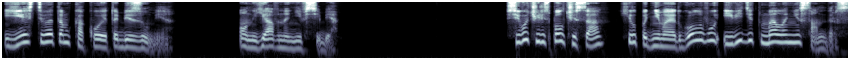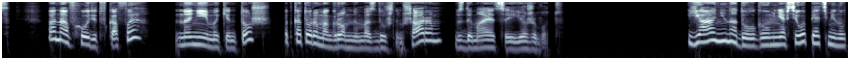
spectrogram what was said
Есть в этом какое-то безумие. Он явно не в себе. Всего через полчаса Хилл поднимает голову и видит Мелани Сандерс. Она входит в кафе, на ней макинтош, под которым огромным воздушным шаром вздымается ее живот. «Я ненадолго, у меня всего пять минут.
